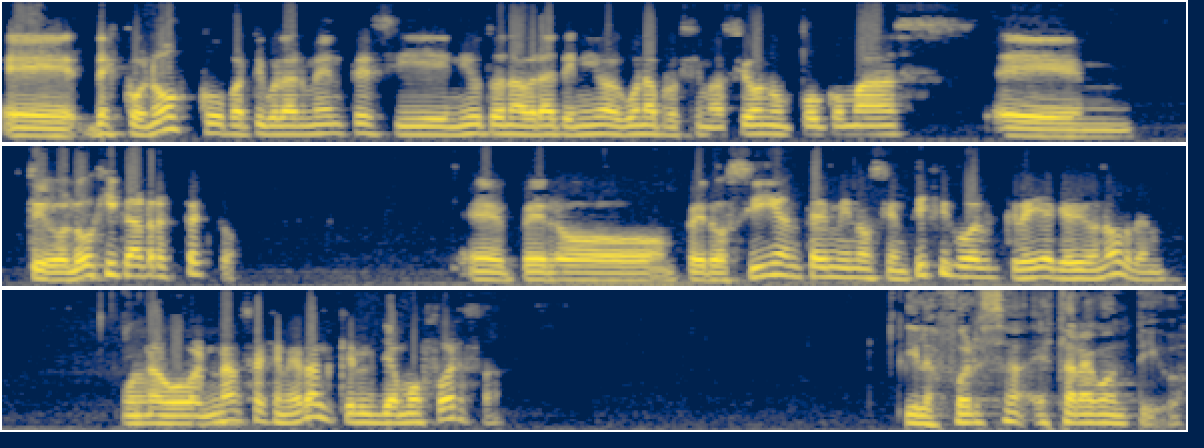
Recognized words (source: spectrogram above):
Eh, desconozco particularmente si Newton habrá tenido alguna aproximación un poco más eh, teológica al respecto. Eh, pero, pero sí en términos científicos él creía que había un orden, una gobernanza general que él llamó fuerza. Y la fuerza estará contigo.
